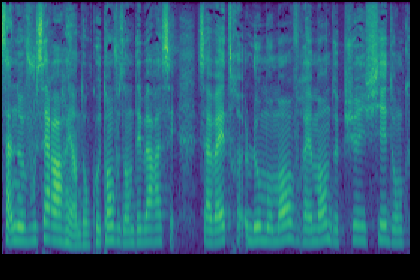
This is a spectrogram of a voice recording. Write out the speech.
ça ne vous sert à rien, donc autant vous en débarrasser. Ça va être le moment vraiment de purifier donc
